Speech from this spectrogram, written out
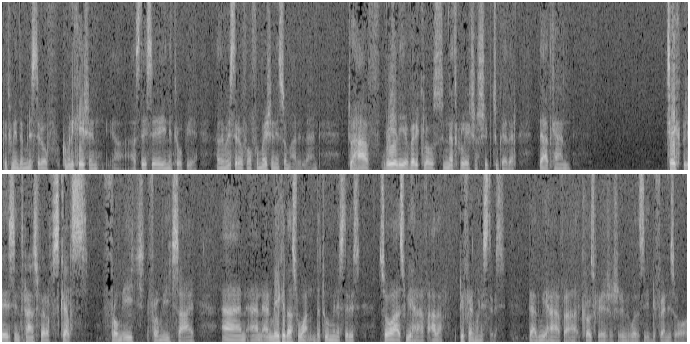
between the Ministry of Communication, uh, as they say in Ethiopia, and the Ministry of Information in Somaliland, to have really a very close net relationship together that can take place in transfer of skills from each from each side and, and, and make it as one, the two ministries, so as we have other different ministries that we have a close relationship, whether it's defense or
